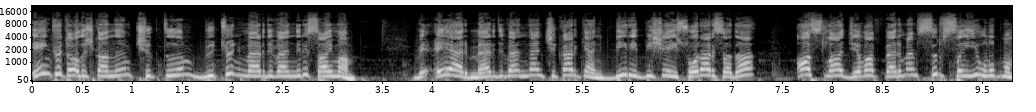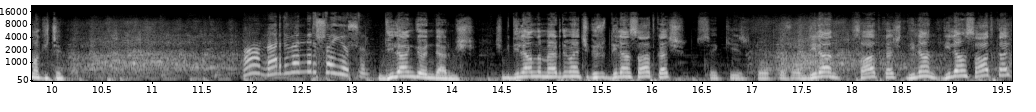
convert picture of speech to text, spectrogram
En kötü alışkanlığım çıktığım bütün merdivenleri saymam. Ve eğer merdivenden çıkarken biri bir şey sorarsa da asla cevap vermem sırf sayıyı unutmamak için. Ha merdivenleri sayıyorsun. Dilan göndermiş. Şimdi Dilan'la merdiven çıkıyorsun. Dilan saat kaç? 8, 9, 10. Dilan saat kaç? Dilan, Dilan saat kaç?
